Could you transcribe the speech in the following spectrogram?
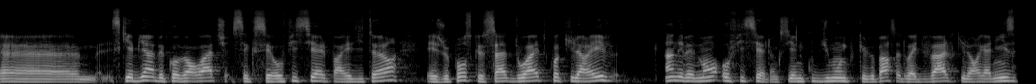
euh, ce qui est bien avec Overwatch, c'est que c'est officiel par l'éditeur, et je pense que ça doit être, quoi qu'il arrive, un événement officiel. Donc s'il y a une Coupe du Monde quelque part, ça doit être Valve qui l'organise,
